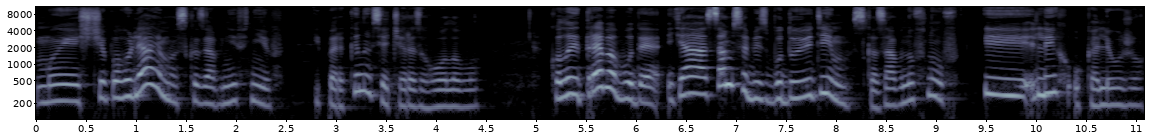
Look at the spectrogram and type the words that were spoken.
Ми ще погуляємо, сказав Ніф-Ніф і перекинувся через голову. Коли треба буде, я сам собі збудую дім, сказав Нуф-Нуф і ліг у калюжу.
